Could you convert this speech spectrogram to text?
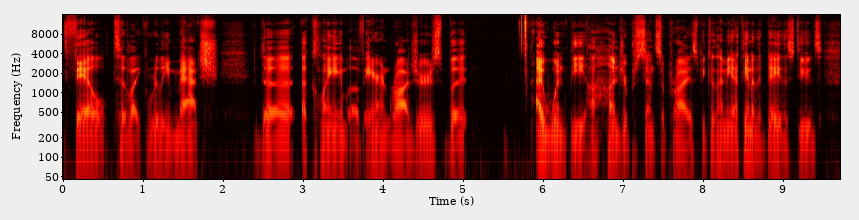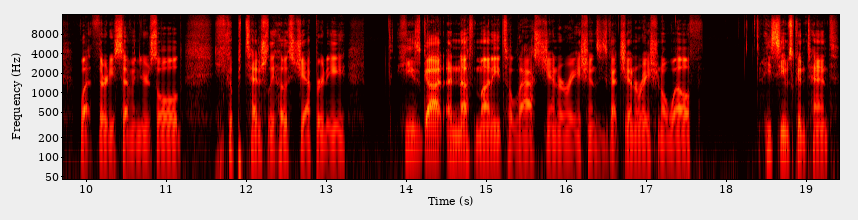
fail to like really match the acclaim of Aaron Rodgers, but I wouldn't be 100% surprised because, I mean, at the end of the day, this dude's, what, 37 years old. He could potentially host Jeopardy. He's got enough money to last generations. He's got generational wealth. He seems content,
